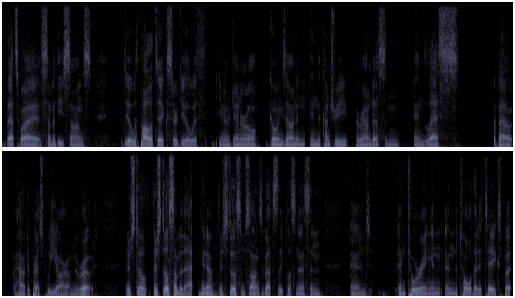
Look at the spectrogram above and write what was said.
that's why some of these songs deal with politics or deal with you know general goings on in in the country around us and and less about how depressed we are on the road. There's still there's still some of that, you know. There's still some songs about sleeplessness and and and touring and, and the toll that it takes, but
